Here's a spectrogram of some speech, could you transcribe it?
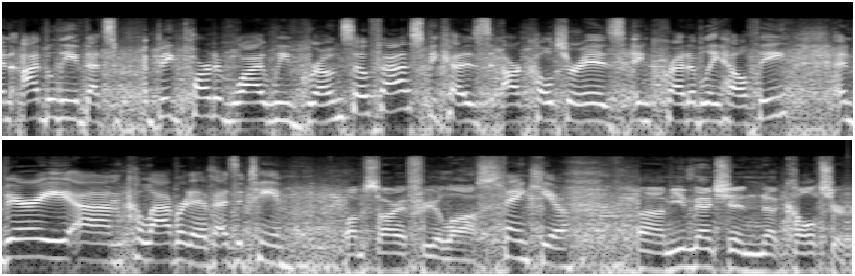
and I believe that's a big part of why we've grown so fast because our culture is incredibly healthy and very um, collaborative as a team. Well, I'm sorry for your loss. Thank you. Um, you mentioned uh, culture.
